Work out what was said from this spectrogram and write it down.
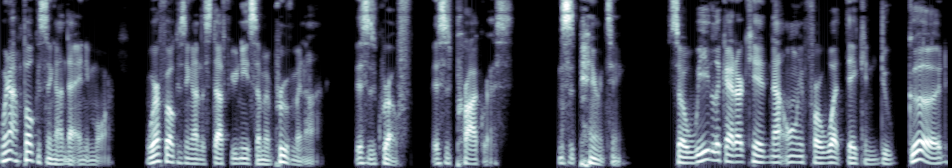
We're not focusing on that anymore. We're focusing on the stuff you need some improvement on. This is growth. This is progress. This is parenting. So we look at our kid not only for what they can do good,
